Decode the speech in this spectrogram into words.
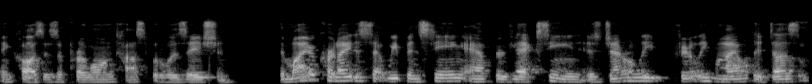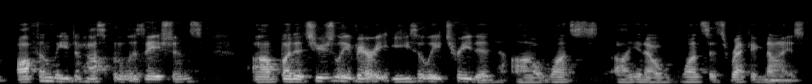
and causes a prolonged hospitalization. The myocarditis that we've been seeing after vaccine is generally fairly mild. It does often lead to hospitalizations, uh, but it's usually very easily treated uh, once, uh, you know, once it's recognized.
